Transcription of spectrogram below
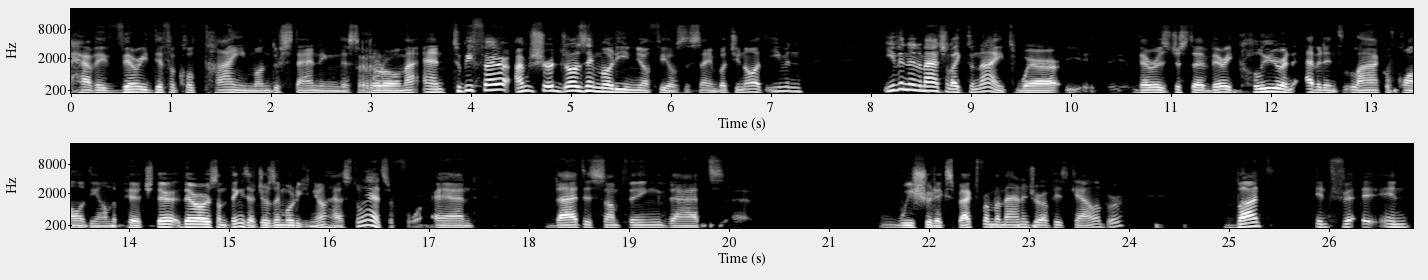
have a very difficult time understanding this Roma. And to be fair, I'm sure Jose Mourinho feels the same. But you know what? Even even in a match like tonight, where there is just a very clear and evident lack of quality on the pitch, there there are some things that Jose Mourinho has to answer for, and that is something that uh, we should expect from a mm-hmm. manager of his caliber. But in fa- in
